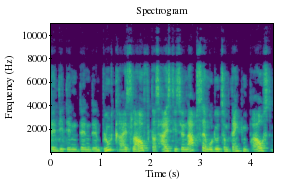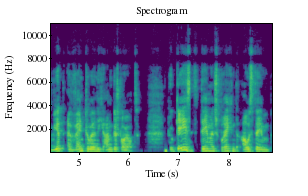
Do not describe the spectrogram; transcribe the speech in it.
den, den, den, den Blutkreislauf, das heißt die Synapse, wo du zum Denken brauchst, wird eventuell nicht angesteuert. Du gehst dementsprechend aus dem,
